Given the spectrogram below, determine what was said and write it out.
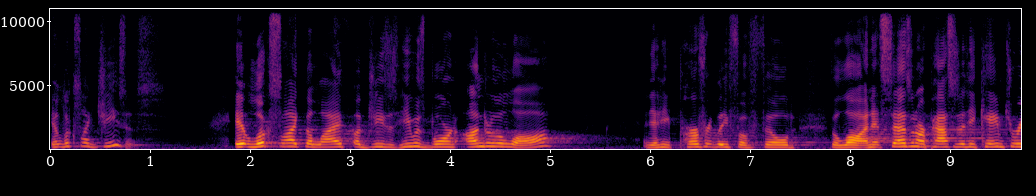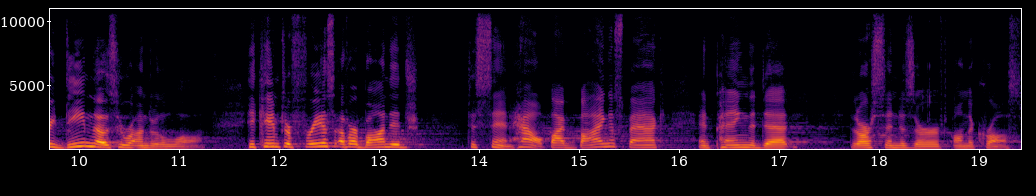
It looks like Jesus. It looks like the life of Jesus. He was born under the law, and yet he perfectly fulfilled the law. And it says in our passage that he came to redeem those who were under the law. He came to free us of our bondage to sin. How? By buying us back and paying the debt that our sin deserved on the cross.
